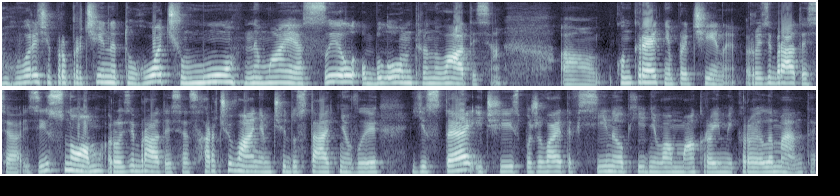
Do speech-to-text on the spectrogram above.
говорячи про причини того, чому немає сил облом тренуватися. Конкретні причини розібратися зі сном, розібратися з харчуванням, чи достатньо ви їсте і чи споживаєте всі необхідні вам макро і мікроелементи.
